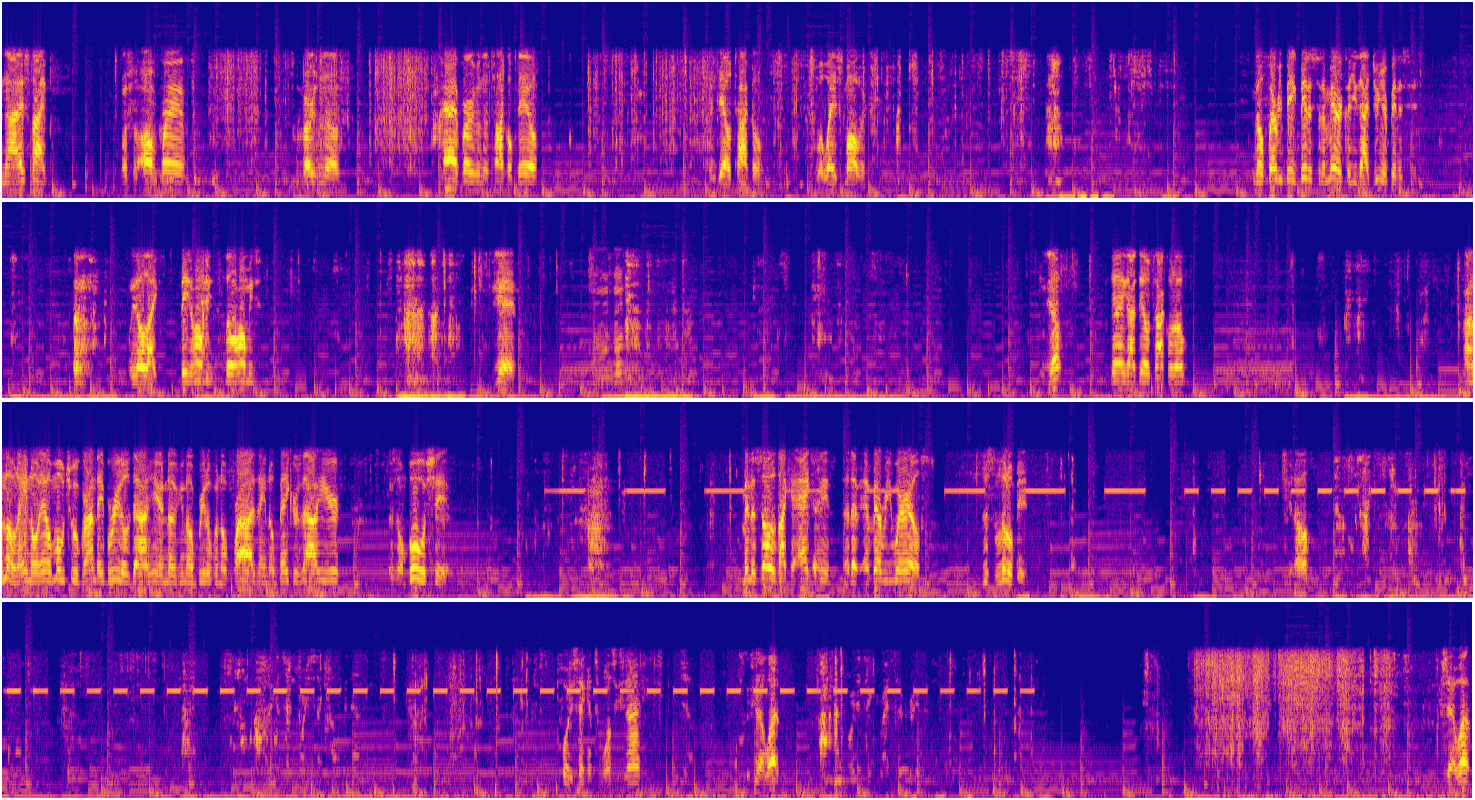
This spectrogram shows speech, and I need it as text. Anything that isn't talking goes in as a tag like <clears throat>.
Nah, it's like it's an off-brand version of half version of Taco Bell and Del Taco, but way smaller. You know, for every big business in America, you got junior businesses. <clears throat> you know, like big homies, little homies. Yep. They ain't got Del Taco though. I don't know. There ain't no El Mocho Grande burritos down here. No, you know, burritos for no fries. There ain't no Baker's out here. There's some bullshit. Minnesota's like an accent of, of everywhere else, just a little bit. You know. Forty seconds to one sixty nine. You said what? You said what?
